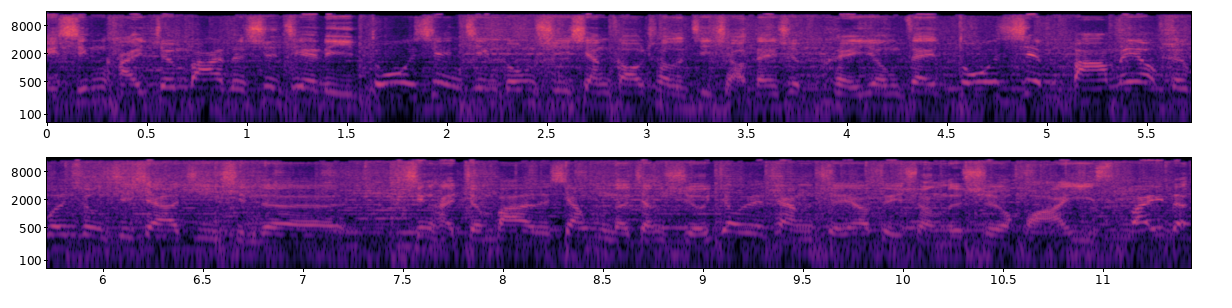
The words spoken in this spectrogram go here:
在星海争霸的世界里，多线进攻是一项高超的技巧，但是不可以用在多线把。没有，各位观众，接下来要进行的星海争霸的项目呢，将是由耀月太阳神要对上的是华裔 Spider。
